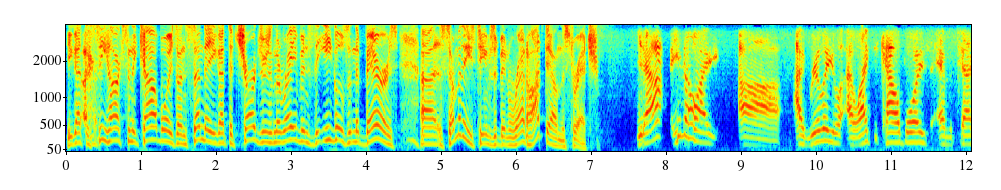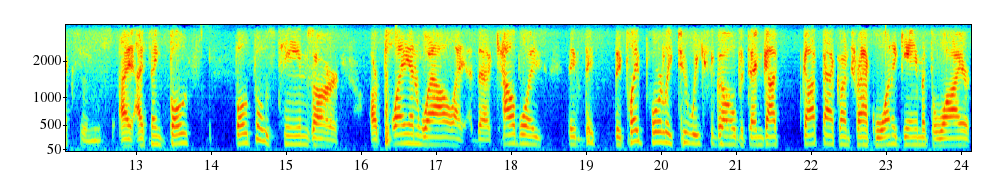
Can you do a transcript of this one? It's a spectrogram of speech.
You got the Seahawks and the Cowboys on Sunday. You got the Chargers and the Ravens, the Eagles and the Bears. Uh, some of these teams have been red hot down the stretch. Yeah, you know, I uh, I really I like the Cowboys and the Texans. I, I think both both those teams are are playing well. I, the Cowboys they they they played poorly two weeks ago, but then got got back on track, won a game at the wire,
